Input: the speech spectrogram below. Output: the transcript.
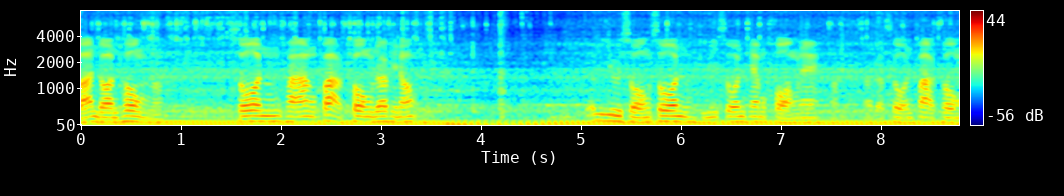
บ้านดอนทงเนาะโซนทางปากทงเด้อพี่น้องจะมีอยู่สองโซนมีโซนแคมของน่เนาะแล้วก็โซนปากทง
